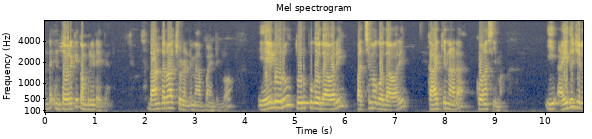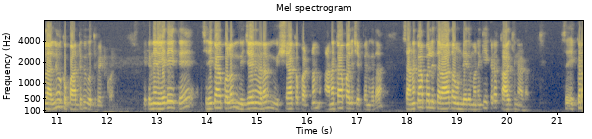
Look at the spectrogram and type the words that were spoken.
అంటే ఇంతవరకు కంప్లీట్ అయిపోయింది. దాని తర్వాత చూడండి మ్యాప్ పాయింటింగ్లో ఏలూరు తూర్పుగోదావరి పశ్చిమ గోదావరి కాకినాడ కోనసీమ. ఈ ఐదు జిల్లాలని ఒక పార్ట్గా గుర్తుపెట్టుకోండి. ఇక్కడ నేను ఏదైతే శ్రీకాకుళం విజయనగరం విశాఖపట్నం అనకాపల్లి చెప్పాను కదా సో అనకాపల్లి తర్వాత ఉండేది మనకి ఇక్కడ కాకినాడ. సో ఇక్కడ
